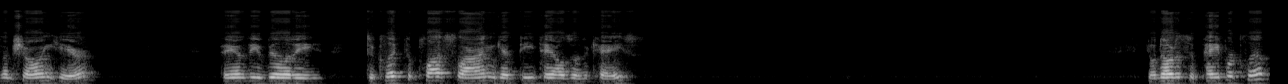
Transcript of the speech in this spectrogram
as I'm showing here. They have the ability to click the plus sign and get details of the case. You'll notice a paperclip.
